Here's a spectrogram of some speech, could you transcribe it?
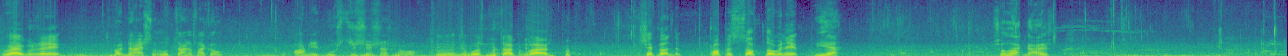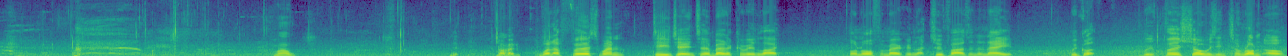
Very good, isn't it? got a nice little tang. It's like a onion Worcestershire sauce. Mm, it was the type of vibe. Sheffield, the proper soft though, isn't it? Yeah. So that guys. wow. When I first went DJing to America in like, or North America in like 2008, we got, the first show was in Toronto,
